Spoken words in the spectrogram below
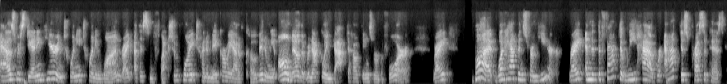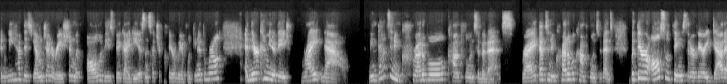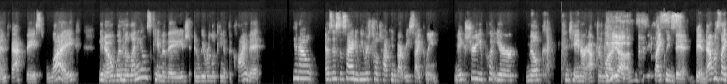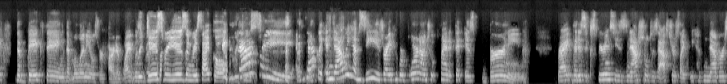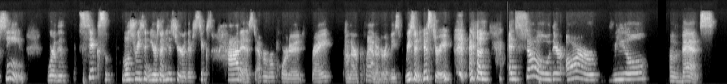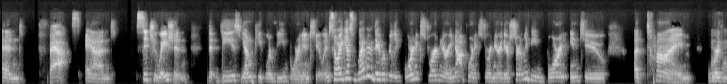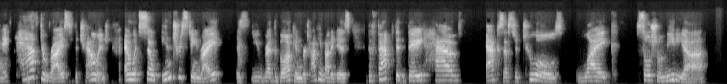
as we're standing here in 2021, right at this inflection point, trying to make our way out of COVID, and we all know that we're not going back to how things were before, right? But what happens from here? Right? And that the fact that we have, we're at this precipice and we have this young generation with all of these big ideas and such a clear way of looking at the world, and they're coming of age right now. I mean, that's an incredible confluence of events, right? That's an incredible confluence of events. But there are also things that are very data and fact based, like, you know, when millennials came of age and we were looking at the climate, you know, as a society, we were still talking about recycling. Make sure you put your milk container after lunch yeah. recycling bin bin. That was like the big thing that millennials were part of. Right was reduce reuse and recycle. Exactly reduce. exactly. And now we have z's right who were born onto a planet that is burning right that is experiencing these national disasters like we have never seen. Where the six most recent years on history are their six hottest ever recorded right on our planet or at least recent history and and so there are real events and facts and situation that these young people are being born into. And so I guess whether they were really born extraordinary, not born extraordinary, they're certainly being born into a time where mm-hmm. they have to rise to the challenge. And what's so interesting, right, is you read the book and we're talking about it is the fact that they have access to tools like social media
